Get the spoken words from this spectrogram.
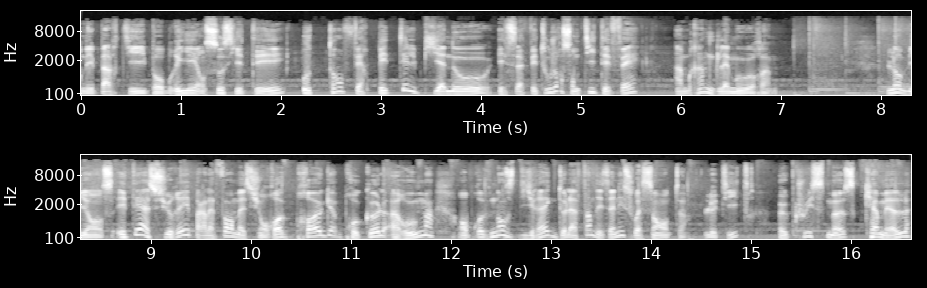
On est parti pour briller en société, autant faire péter le piano, et ça fait toujours son petit effet, un brin de glamour. L'ambiance était assurée par la formation rock prog Procol Harum en provenance directe de la fin des années 60. Le titre, A Christmas Camel,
